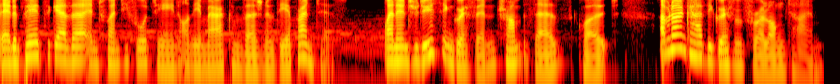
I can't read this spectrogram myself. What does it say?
They had appeared together in 2014 on the American version of The Apprentice. When introducing Griffin, Trump says, quote, I've known Kathy Griffin for a long time.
